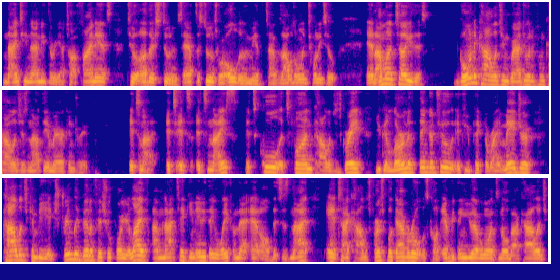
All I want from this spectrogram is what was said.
1993. I taught finance to other students. Half the students were older than me at the time because I was only 22. And I'm going to tell you this going to college and graduating from college is not the American dream. It's not. It's it's it's nice. It's cool. It's fun. College is great. You can learn a thing or two if you pick the right major. College can be extremely beneficial for your life. I'm not taking anything away from that at all. This is not anti-college. First book I ever wrote was called Everything You Ever Want to Know About College.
